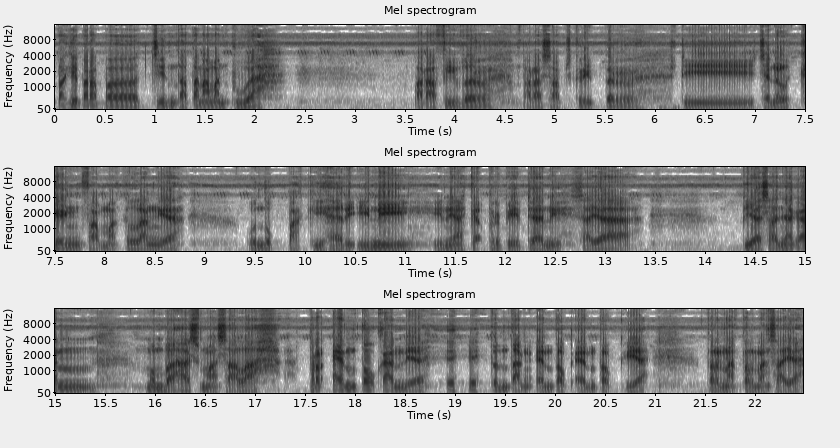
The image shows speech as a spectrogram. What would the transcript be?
pagi para pecinta tanaman buah, para viewer, para subscriber di channel Geng Fama Gelang ya. Untuk pagi hari ini, ini agak berbeda nih. Saya biasanya kan membahas masalah perentokan ya, tentang entok-entok ya, ternak-ternak saya.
